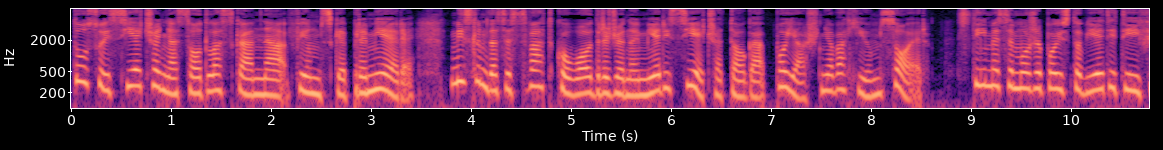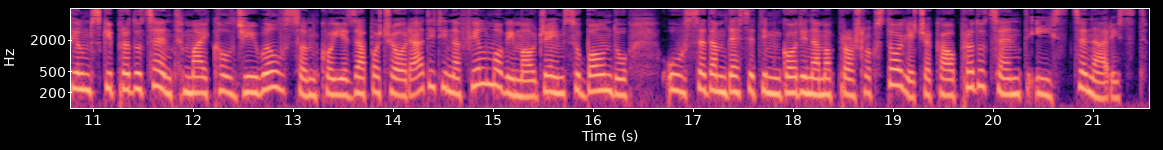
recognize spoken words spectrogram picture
Tu su i sjećanja s odlaska na filmske premijere. Mislim da se svatko u određenoj mjeri sjeća toga, pojašnjava Hume Sawyer. S time se može poistovjetiti i filmski producent Michael G. Wilson koji je započeo raditi na filmovima o Jamesu Bondu u 70. godinama prošlog stoljeća kao producent i scenarist.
